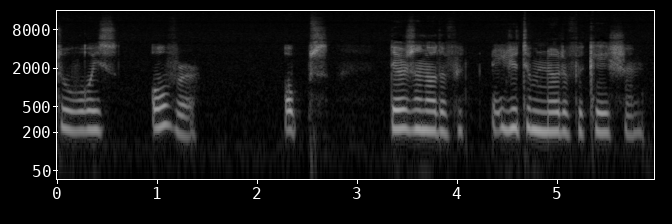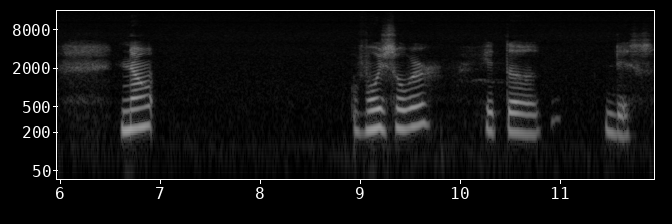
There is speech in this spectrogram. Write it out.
to voice over. Oops, there's a notifi YouTube notification. Now, voiceover, hit the this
